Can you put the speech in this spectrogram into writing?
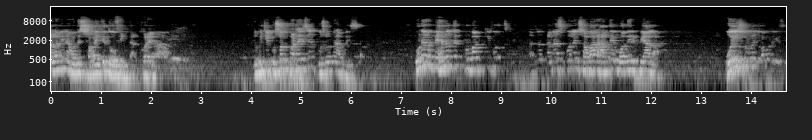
আলামিন আমাদের সবাইকে তৌফিক দান করেন। নবী যে ঘোষক পাঠাইছেন ঘোষণা হয়েছে। ওনার মেহনতের প্রভাব কি বলছে? হযরত আনাস বলেন, সবার হাতে মদের পেয়ালা। ওই সময় খবর গেছে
